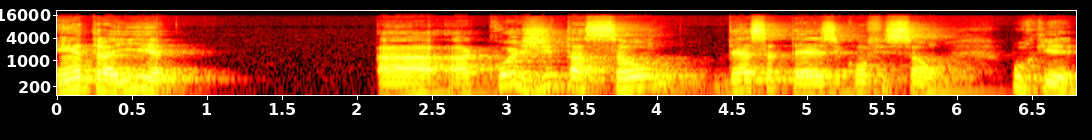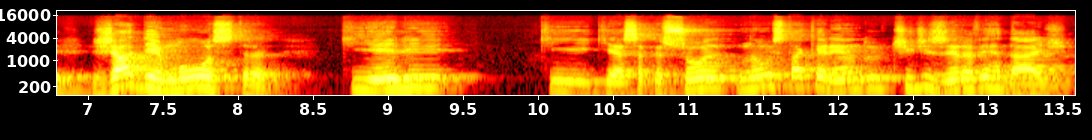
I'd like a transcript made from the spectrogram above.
entra aí a, a cogitação dessa tese confissão, porque já demonstra que ele, que, que essa pessoa não está querendo te dizer a verdade,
